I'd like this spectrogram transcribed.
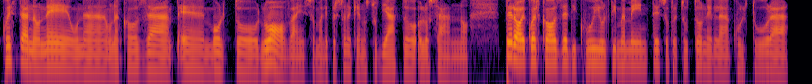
questa non è una, una cosa eh, molto nuova, insomma le persone che hanno studiato lo sanno, però è qualcosa di cui ultimamente, soprattutto nella cultura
